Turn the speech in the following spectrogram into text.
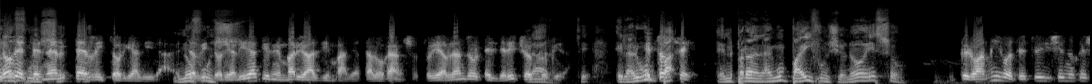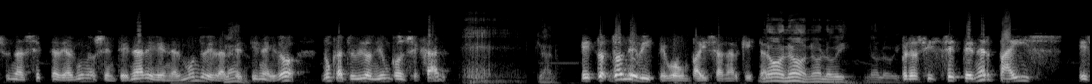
no, de tener territorialidad. territorialidad tienen varios animales, hasta los gansos. Estoy hablando del derecho de propiedad. ¿En, algún perdón, ¿En algún país funcionó eso? Pero amigo, te estoy diciendo que es una secta de algunos centenares en el mundo y en la Argentina hay dos. Nunca tuvieron ni un concejal. Claro. ¿Dónde viste vos un país anarquista? No, no, no lo vi, no lo vi. Pero si tener país es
